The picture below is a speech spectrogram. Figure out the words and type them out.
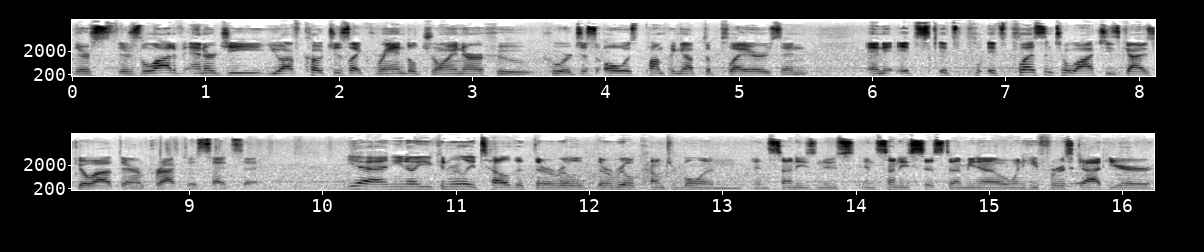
there's there's a lot of energy. You have coaches like Randall Joyner who who are just always pumping up the players, and and it's it's it's pleasant to watch these guys go out there and practice. I'd say. Yeah, and you know you can really tell that they're real they're real comfortable in, in Sonny's new in Sonny's system. You know when he first got here,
